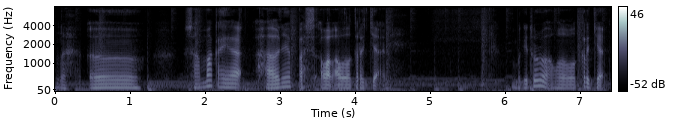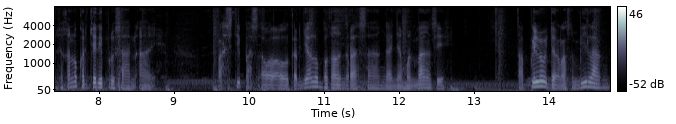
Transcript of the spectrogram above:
Nah, uh, sama kayak halnya pas awal-awal kerja nih. Begitu lo awal-awal kerja, misalkan lo kerja di perusahaan A nih. Pasti pas awal-awal kerja lo bakal ngerasa nggak nyaman banget sih. Tapi lo jangan langsung bilang,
